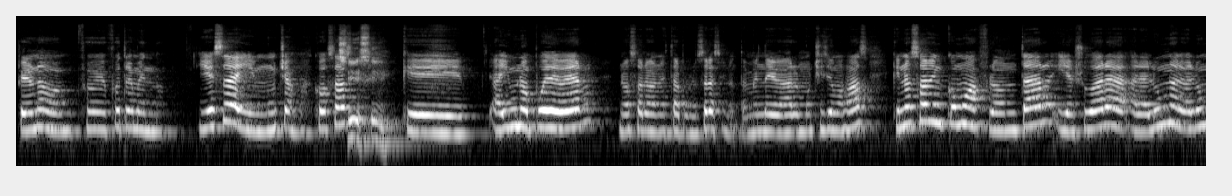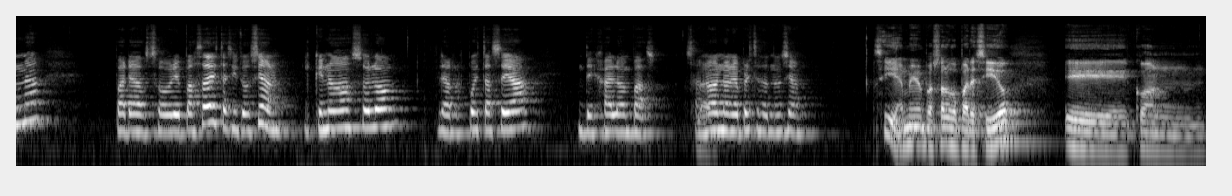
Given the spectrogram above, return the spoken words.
pero no, fue, fue tremendo. Y esa y muchas más cosas Sí, sí. que ahí uno puede ver, no solo en esta profesora, sino también debe haber muchísimas más, que no saben cómo afrontar y ayudar a- al alumno o a la alumna para sobrepasar esta situación y que no solo la respuesta sea déjalo en paz. O sea, Claro. no, no le prestes atención. Sí, a mí me pasó algo parecido eh, con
